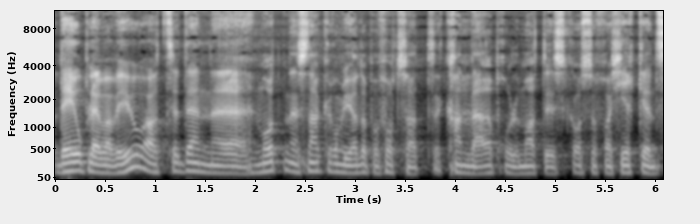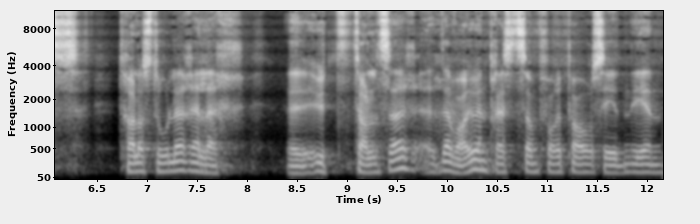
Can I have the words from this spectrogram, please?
Og Det opplever vi jo, at den uh, måten en snakker om jøder på fortsatt, kan være problematisk også fra kirkens talerstoler eller uttalelser. Det var jo en prest som for et par år siden i en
